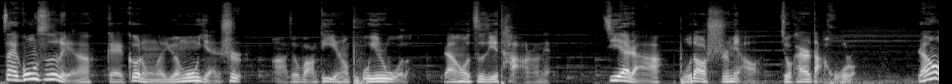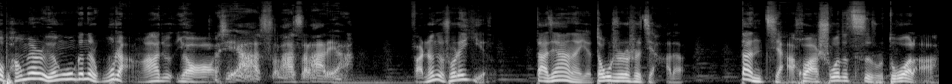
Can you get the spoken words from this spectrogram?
在公司里呢，给各种的员工演示啊，就往地上铺一褥子，然后自己躺上去，接着啊，不到十秒就开始打呼噜，然后旁边的员工跟那鼓掌啊，就哟呀死啦死啦的呀，反正就说这意思，大家呢也都知道是假的。但假话说的次数多了啊，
